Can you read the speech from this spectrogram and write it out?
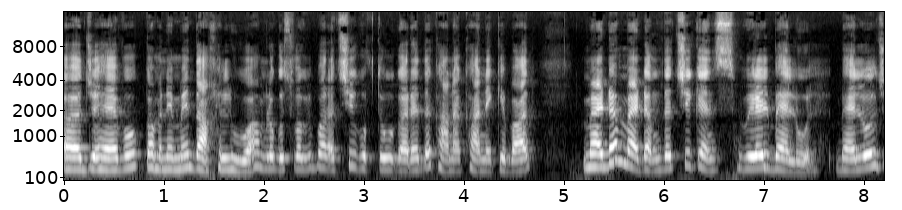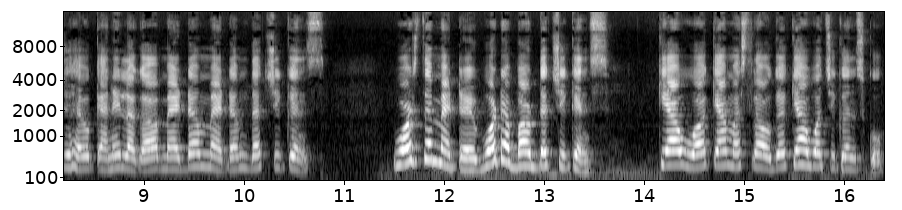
जो है वो कमरे में दाखिल हुआ, हम लोग उस वक्त भी बहुत अच्छी गुफ्तु कर रहे थे खाना खाने के बाद। Madam madam the chickens wailed Bahlol Bahlol जो है वो कहने लगा madam madam the chickens. What's the matter what about the chickens क्या हुआ? क्या मसला हो गया? क्या हुआ चिकन्स को?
